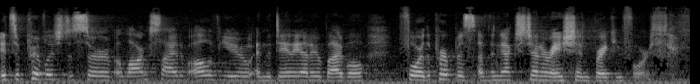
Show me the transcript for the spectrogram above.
it's a privilege to serve alongside of all of you and the Daily Audio Bible for the purpose of the next generation breaking forth.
